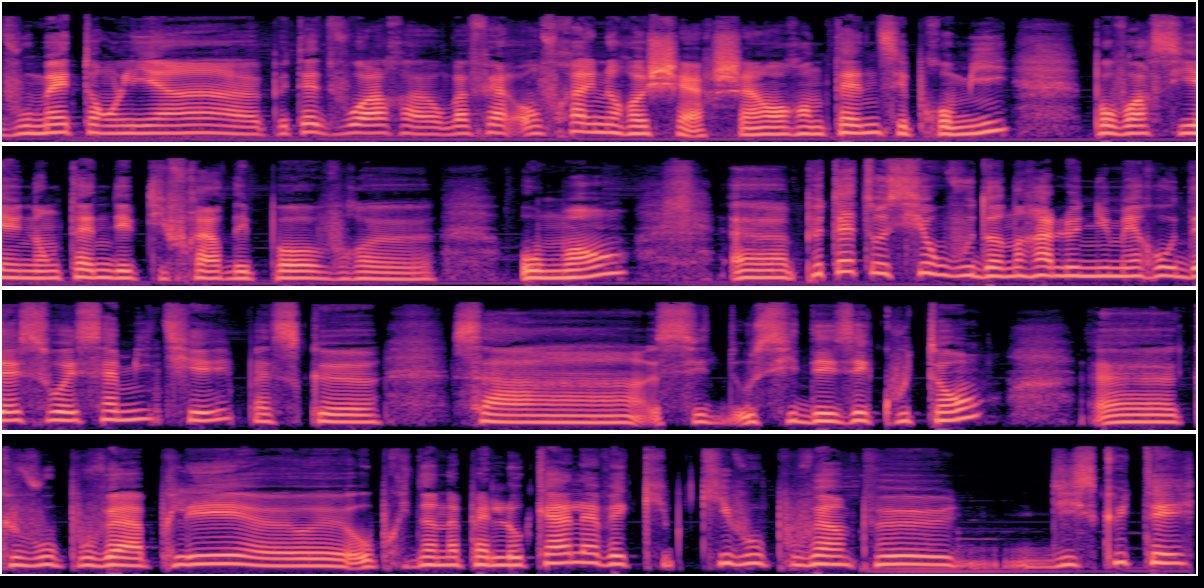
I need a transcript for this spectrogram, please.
vous mettre en lien. Peut-être voir. on va faire. On fera une recherche hein, hors antenne, c'est promis, pour voir s'il y a une antenne des petits frères des pauvres au Mans. Euh, Peut-être aussi on vous donnera le numéro d'SOS Amitié parce que ça c'est aussi des écoutants euh, que vous pouvez appeler euh, au prix d'un appel local avec qui, qui vous pouvez un peu discuter.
